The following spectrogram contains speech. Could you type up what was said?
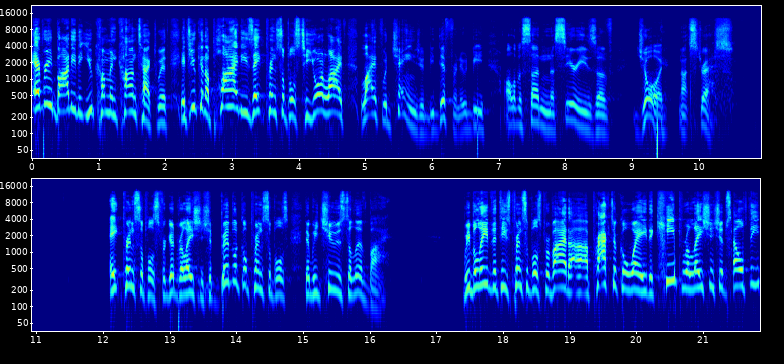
everybody that you come in contact with. If you can apply these eight principles to your life, life would change. It would be different. It would be all of a sudden a series of joy, not stress. Eight principles for good relationship, biblical principles that we choose to live by. We believe that these principles provide a, a, practical way to keep relationships healthy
